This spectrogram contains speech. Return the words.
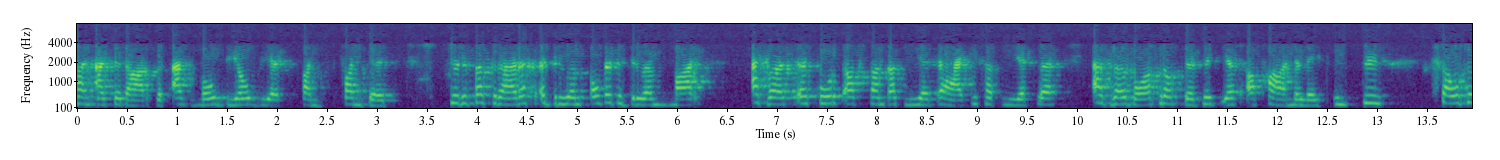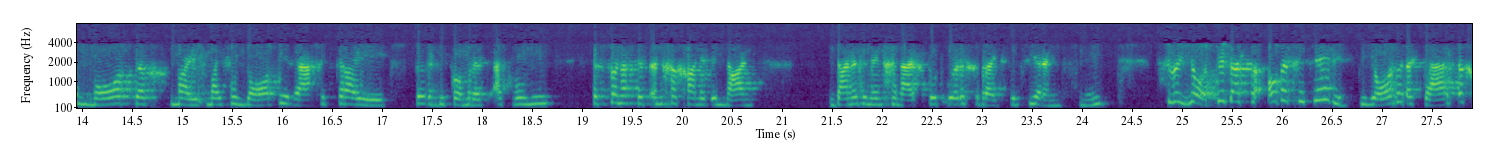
gaan ek dit hardloop. Ek wil deel wees van van dit. So dit was regtig 'n droom, altyd 'n droom, maar ek was 'n kort afstand atleet, 'n hekkies atleet. Ek wou baie graag dit net eers afgehandel het en toe selfmatig my my fondasie reg gekry het vir die kameras. Ek wil nie te vinnig dit ingegaan het en dan dan is dit geneig tot oorgebruiksbeserings nie. So ja, dit het altyd gesê die, die jaar wat ek 30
